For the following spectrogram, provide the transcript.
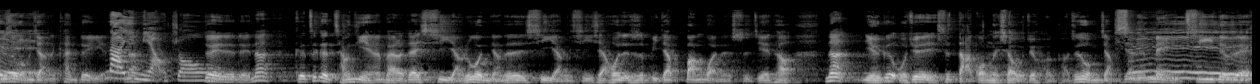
就是我们讲的看对眼那一秒钟。对对对，那可这个场景也安排了在夕阳。如果你讲这是夕阳西下，或者是比较傍晚的时间哈，那有一个我觉得也是打光的效果就很好，就是我们讲现在的美肌，对不对？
